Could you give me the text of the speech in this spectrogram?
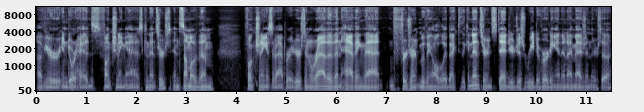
of your indoor heads functioning as condensers and some of them functioning as evaporators. And rather than having that refrigerant moving all the way back to the condenser, instead you're just rediverting it. And I imagine there's a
